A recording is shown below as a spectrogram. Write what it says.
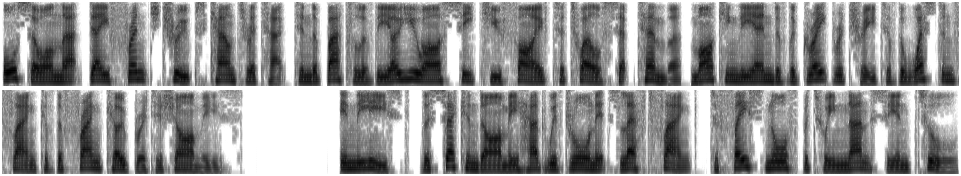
Also on that day French troops counterattacked in the Battle of the OURCQ 5–12 September, marking the end of the Great Retreat of the western flank of the Franco-British armies. In the east, the Second Army had withdrawn its left flank, to face north between Nancy and Toul.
